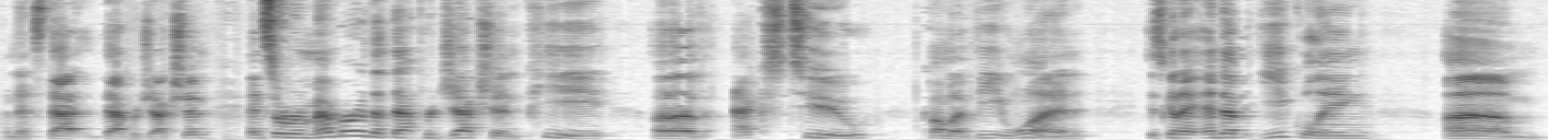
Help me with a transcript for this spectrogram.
And it's that, that projection. And so remember that that projection, p of x2 comma v1, is going to end up equaling um,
